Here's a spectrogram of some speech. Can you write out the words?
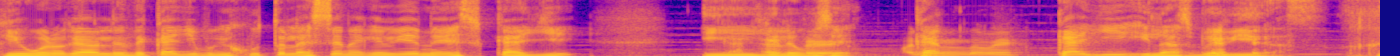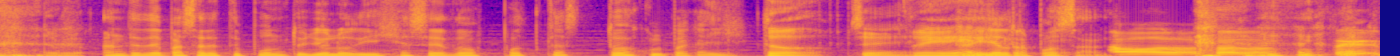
qué bueno que hables de Calle, porque justo la escena que viene es Calle, y yo le puse Ca-. Calle y las bebidas. Antes de pasar a este punto, yo lo dije hace dos podcasts, todo es culpa de Calle. Todo. Sí, Sí. Calle es el responsable. Todo, todo. Te-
